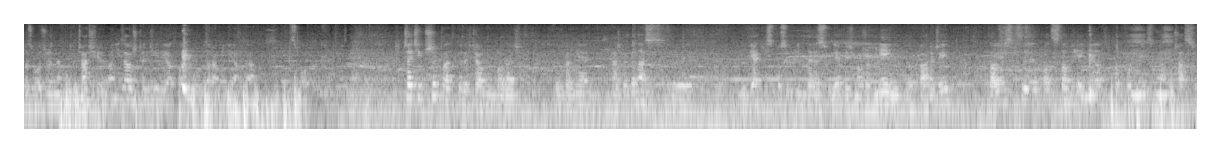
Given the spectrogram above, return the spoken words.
rozłożonemu w czasie oni zaoszczędzili około 1,5 miliarda złotych. Trzeci przykład, który chciałbym podać, który pewnie każdego nas y, w jakiś sposób interesuje, być może mniej lub bardziej, to jest y, odstąpienie od podwójnej zmiany czasu.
